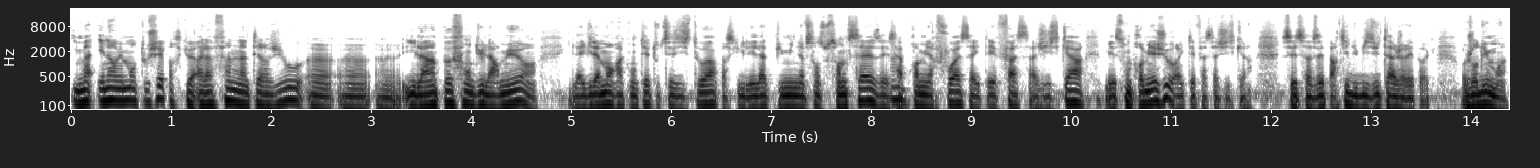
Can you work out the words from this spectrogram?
il, m'a énormément touché parce qu'à la fin de l'interview, euh, euh, euh, il a un peu fondu l'armure. Il a évidemment raconté toutes ses histoires parce qu'il est là depuis 1976 et sa première fois, ça a été face à Giscard, mais son premier jour a été face à Giscard. C'est, ça faisait partie du bizutage à l'époque. Aujourd'hui, moins.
